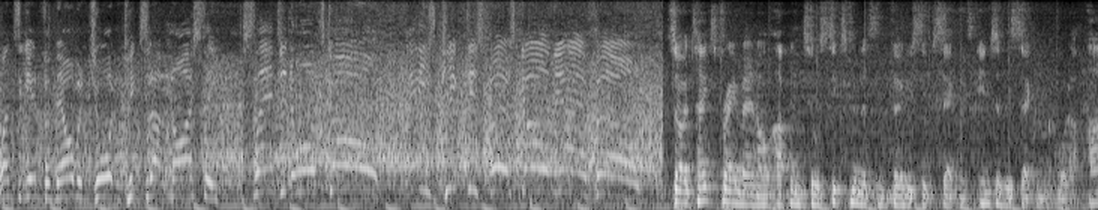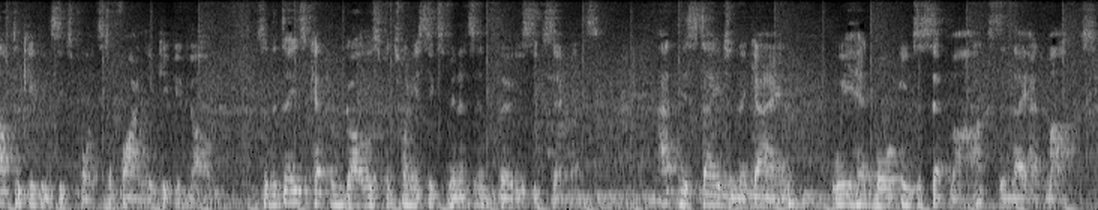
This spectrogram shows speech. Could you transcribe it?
once again for Melbourne. Jordon picks it up nicely, slams it towards goal, and he's kicked his first goal in the AFL. So it takes Fremantle up until 6 minutes and 36 seconds into the second quarter after kicking 6 points to finally kick a goal. So the D's kept them goalless for 26 minutes and 36 seconds. At this stage in the game, we had more intercept marks than they had marks.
